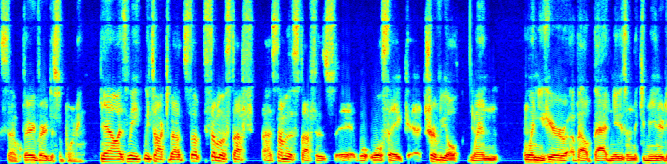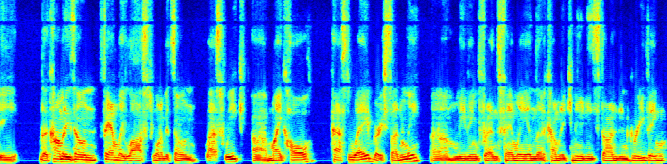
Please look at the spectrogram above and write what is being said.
So very very disappointing. Now, as we, we talked about, some, some of the stuff, uh, some of the stuff is, uh, we'll, we'll, say, uh, trivial when when you hear about bad news in the community. The Comedy Zone family lost one of its own last week. Uh, Mike Hall passed away very suddenly, um, leaving friends, family, and the comedy community stunned and grieving.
